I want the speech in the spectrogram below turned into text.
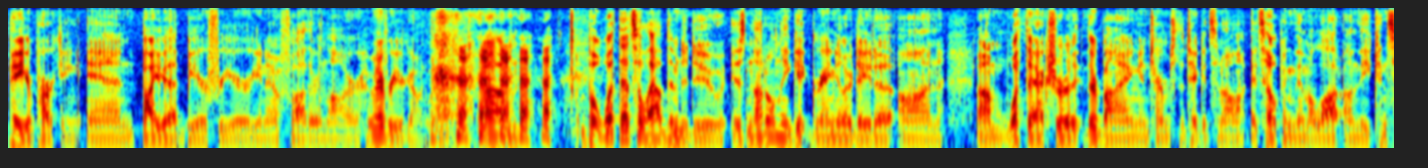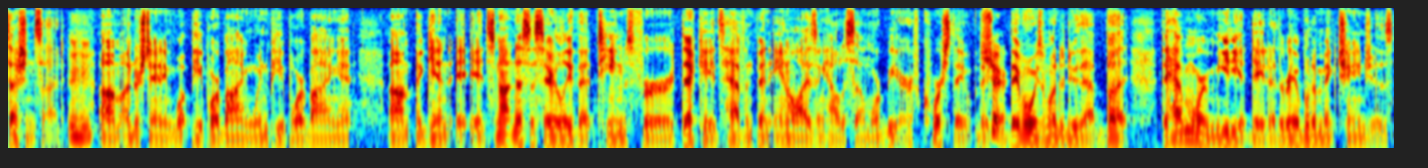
pay your parking and buy you that beer for your you know father-in-law or whoever you're going with. um, but what that's allowed them to do is not only get granular data on um, what they actually they're buying in terms of the tickets and all, it's helping them a lot on the concession side, um, understanding what people are buying, when people are buying it. Um, again, it's not necessarily that teams for decades haven't been analyzing how to sell more beer. Of course, they, they Sure. they've always wanted to do that, but they have more immediate data. They're able to make changes.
